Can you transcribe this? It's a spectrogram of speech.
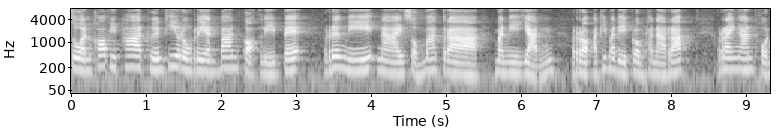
ส่วนข้อพิพาทพื้นที่โรงเรียนบ้านเกาะหลีเป๊ะ เรื่องนี้นายสมมาตรามณีหยัน รองอธิบดีกรมธนารักษ์ รายงานผล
